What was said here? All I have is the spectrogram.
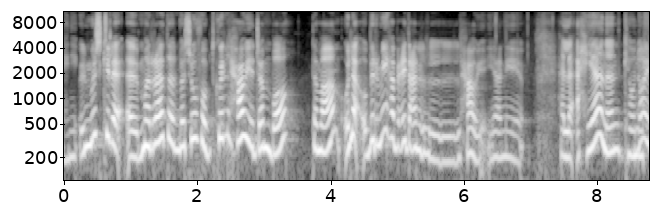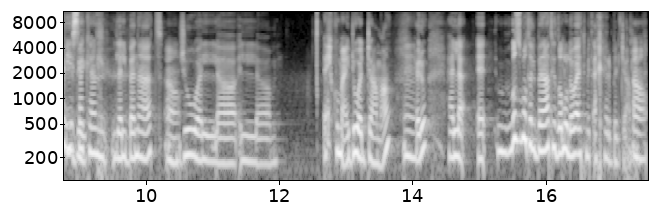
يعني المشكلة آه، مرات بشوفه بتكون الحاوية جنبه تمام؟ ولا وبرميها بعيد عن الحاوية يعني هلأ أحيانا كونه في. سكن للبنات آه. جوا احكوا معي جوا الجامعة مم. حلو. هلأ آه، بزبط البنات يضلوا لوقت متأخر بالجامعة. آه.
